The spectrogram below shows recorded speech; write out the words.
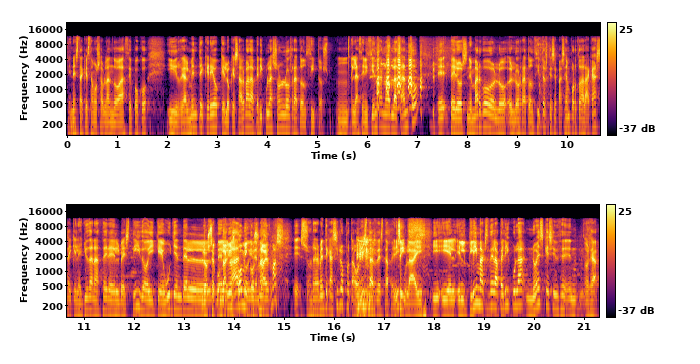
en esta que estamos hablando hace poco, y realmente creo que lo que salva la película son los ratoncitos. Mm, la Cenicienta no habla tanto, eh, pero sin embargo, los ratoncitos que se pasean por toda la casa y que le ayudan a hacer el vestido y que huyen del. Los secundarios cómicos, una vez más. Eh, son realmente casi los protagonistas de esta película. Y, el, clímax de la película no es que. O sea,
